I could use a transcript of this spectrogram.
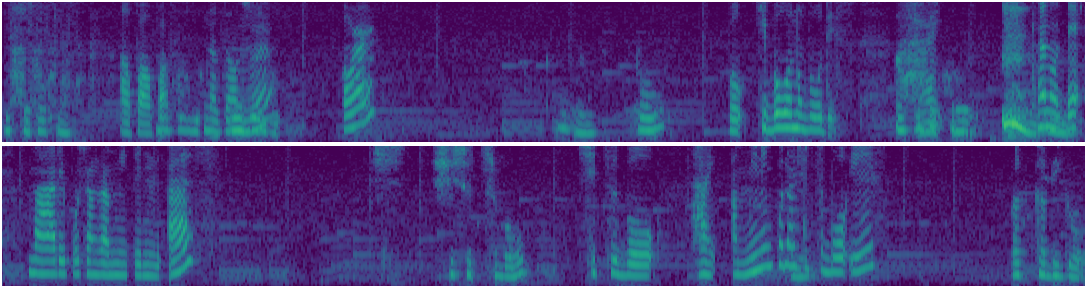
So, so, so, so, so. Opo, opo. Nozomu or Po. ぼ希望の棒です。はい。なので、maaari po siyang gamitin as Shishutsubo. 失望。 はい。Ang meaning po ng 失望 is Pagkabigo.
